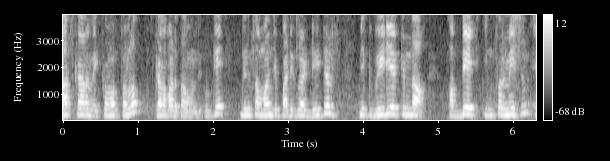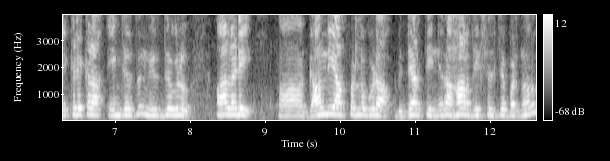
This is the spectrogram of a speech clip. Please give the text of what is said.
ఆస్కారం ఎక్కువ మొత్తంలో కనబడతా ఉంది. ఓకే దీనికి సంబంధించి పర్టికులర్ డీటెయిల్స్ మీకు వీడియో కింద అప్డేట్ ఇన్ఫర్మేషన్ ఎక్కడెక్కడ ఏం జరుగుతుంది నిరుద్యోగులు ఆల్రెడీ గాంధీ హాస్పిటల్లో కూడా విద్యార్థి నిరాహార దీక్షలు చేపడుతున్నారు.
